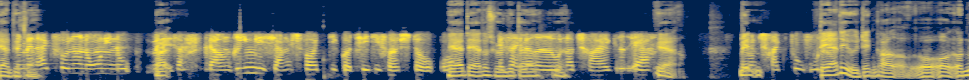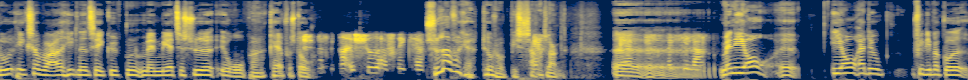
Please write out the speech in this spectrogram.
Ja, det Men man har ikke fundet nogen endnu. Men Nej. altså, der er jo en rimelig chance for, at de går til de første år. Ja, det er der selvfølgelig. Altså Der er- allerede ja. under trækket, ja. Ja. Det er Men på uld. det er det jo i den grad. Og, og, og nu ikke så meget helt ned til Ægypten, men mere til Sydeuropa, kan jeg forstå. Nej, Sydafrika. Sydafrika, det var da bizarrt langt. Ja, det er rigtig langt. Men i år, øh, i år er det jo, Philip er gået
